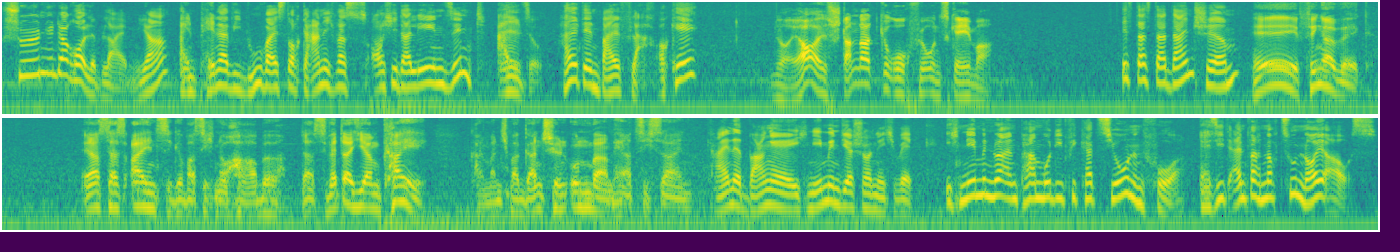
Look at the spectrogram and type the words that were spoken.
schön in der Rolle bleiben, ja? Ein Penner wie du weiß doch gar nicht, was Orchidaleen sind. Also, halt den Ball flach, okay? Naja, ist Standardgeruch für uns Gamer. Ist das da dein Schirm? Hey, Finger weg. Er ist das Einzige, was ich noch habe. Das Wetter hier am Kai kann manchmal ganz schön unbarmherzig sein. Keine Bange, ich nehme ihn dir schon nicht weg. Ich nehme nur ein paar Modifikationen vor. Er sieht einfach noch zu neu aus.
